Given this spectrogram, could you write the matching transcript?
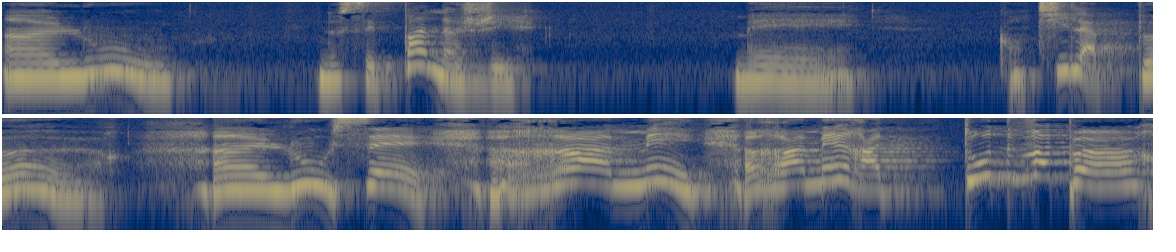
Un loup ne sait pas nager. Mais quand il a peur, un loup sait ramer, ramer à toute vapeur.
